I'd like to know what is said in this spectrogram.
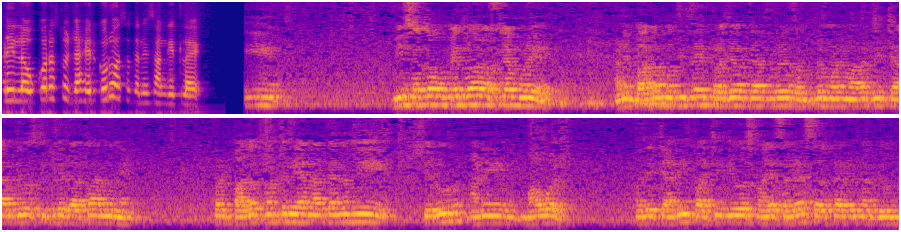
आणि लवकरच तो जाहीर करू असं त्यांनी सांगितलंय. मी स्वतः उमेदवार असल्यामुळे आणि बारामतीचाही प्रचार त्याच वेळेस संपल्यामुळे मला जे चार दिवस तिकडे जाता आलं नाही. पण पालकमंत्री या नात्यानं मी शिरूर आणि मावळमध्ये चारही पाचही दिवस माझ्या सगळ्या सहकार्यांना घेऊन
